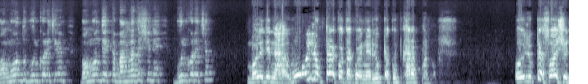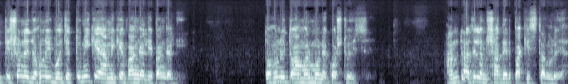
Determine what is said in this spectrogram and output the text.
বঙ্গবন্ধু ভুল করেছিলেন? বঙ্গবন্ধু একটা বাংলাদেশ এনে ভুল করেছেন? বলে যে না, ওই লোকটার কথা কয় না, লোকটা খুব খারাপ মানুষ। ওই লোকটা ছয় ছয়ষট্টি সনে যখনই বলছে, তুমি কে, আমি কে, বাঙালি বাঙালি? তখনই তো আমার মনে কষ্ট হয়েছে। আমি তো আছিলাম সাদের পাকিস্তান লইয়া।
